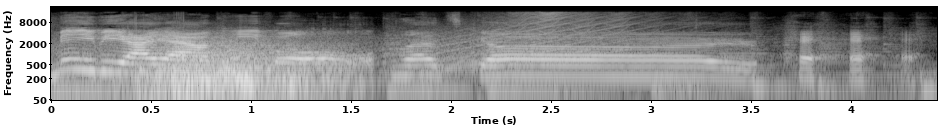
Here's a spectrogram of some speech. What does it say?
Maybe I am evil. Let's go.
